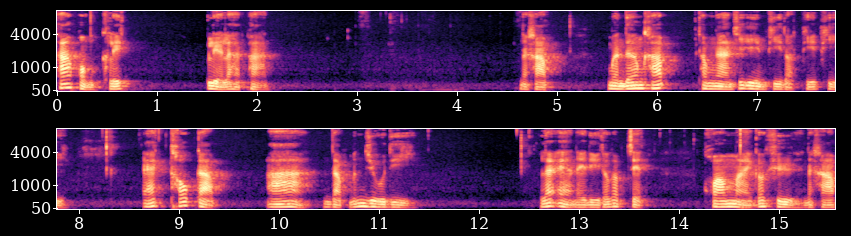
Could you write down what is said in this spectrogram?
ถ้าผมคลิกเปลี่ยนรหัสผ่านนะครับ เหมือนเดิมครับทำงานที่ emp.php act เท่ากับ r w d และ and id เท่ากับ 7 ความหมายก็คือนะครับ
